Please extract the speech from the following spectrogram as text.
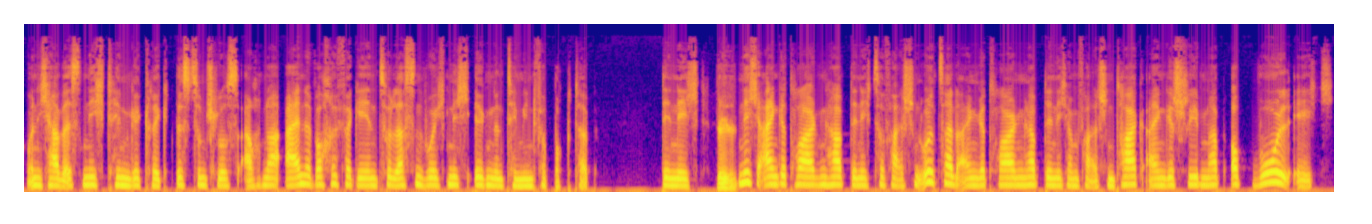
Und ich habe es nicht hingekriegt, bis zum Schluss auch nur eine Woche vergehen zu lassen, wo ich nicht irgendeinen Termin verbockt habe. Den ich nicht eingetragen habe, den ich zur falschen Uhrzeit eingetragen habe, den ich am falschen Tag eingeschrieben habe, obwohl ich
